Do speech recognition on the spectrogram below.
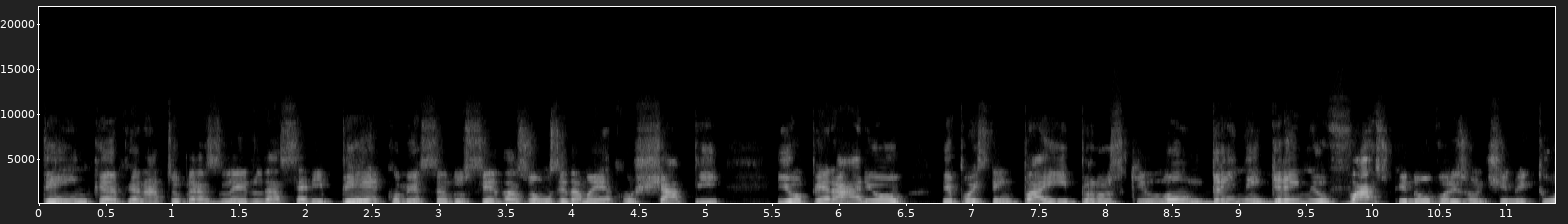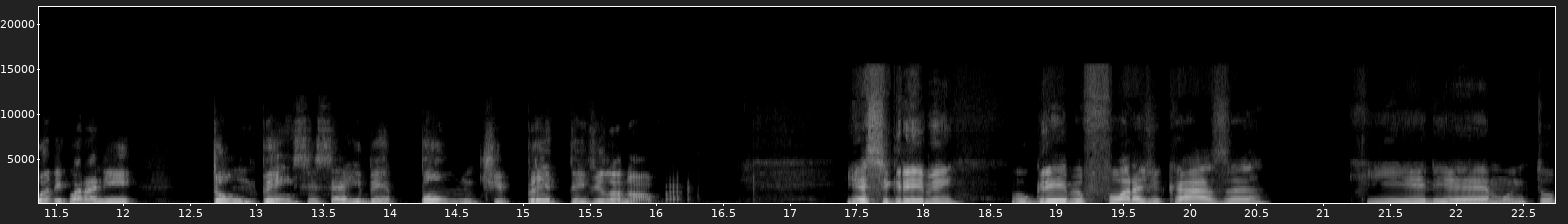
Tem Campeonato Brasileiro da Série B, começando cedo às 11 da manhã com Chape e Operário. Depois tem Bahia, Brusque, Londrina e Grêmio, Vasco e Novo Horizontino, Ituano e Guarani, Tombense, CRB, Ponte Preta e Vila Nova. E esse Grêmio, hein? O Grêmio fora de casa, que ele é muito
